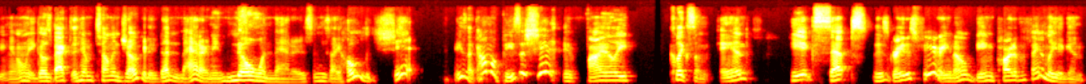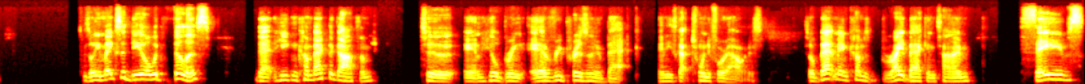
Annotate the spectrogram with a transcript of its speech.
you know he goes back to him telling Joker that it doesn't matter. I mean, no one matters, and he's like, "Holy shit!" He's like, "I'm a piece of shit." It finally clicks him, and he accepts his greatest fear. You know, being part of a family again. So he makes a deal with Phyllis that he can come back to Gotham to and he'll bring every prisoner back and he's got 24 hours. So batman comes right back in time saves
